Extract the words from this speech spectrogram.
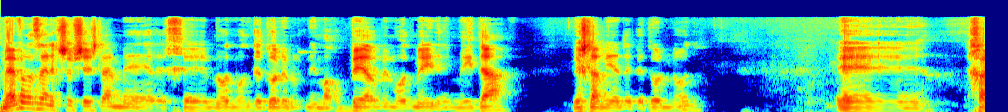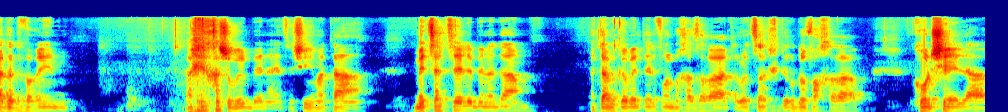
מעבר לזה אני חושב שיש להם אה, ערך אה, מאוד מאוד גדול, הם נותנים הרבה הרבה מאוד מידע ויש להם ידע גדול מאוד. אחד הדברים הכי חשובים בעיניי זה שאם אתה מצלצל לבן אדם אתה מקבל טלפון בחזרה אתה לא צריך לרדוף אחריו כל שאלה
